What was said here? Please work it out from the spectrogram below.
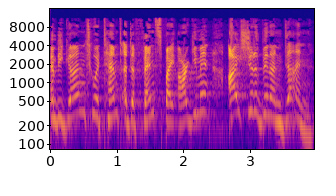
and begun to attempt a defense by argument, I should have been undone.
